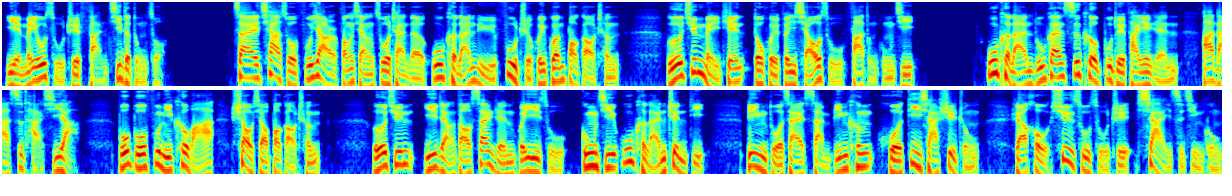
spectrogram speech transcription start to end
也没有组织反击的动作。在恰索夫亚尔方向作战的乌克兰旅副指挥官报告称，俄军每天都会分小组发动攻击。乌克兰卢甘斯克部队发言人阿纳斯塔西亚·博博夫尼科娃少校报告称，俄军以两到三人为一组攻击乌克兰阵地，并躲在伞兵坑或地下室中，然后迅速组织下一次进攻。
